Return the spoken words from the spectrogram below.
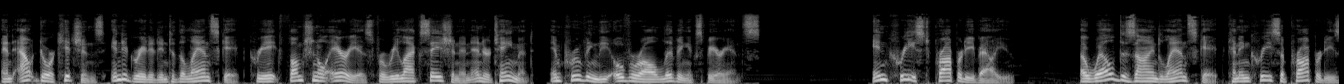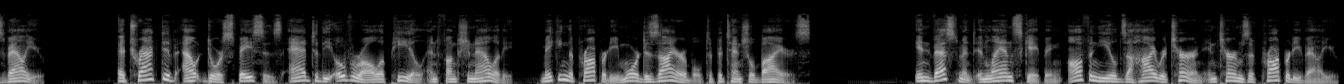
and outdoor kitchens integrated into the landscape create functional areas for relaxation and entertainment, improving the overall living experience. Increased property value. A well-designed landscape can increase a property's value. Attractive outdoor spaces add to the overall appeal and functionality, making the property more desirable to potential buyers. Investment in landscaping often yields a high return in terms of property value.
